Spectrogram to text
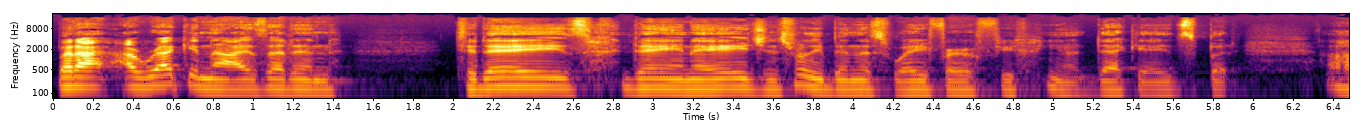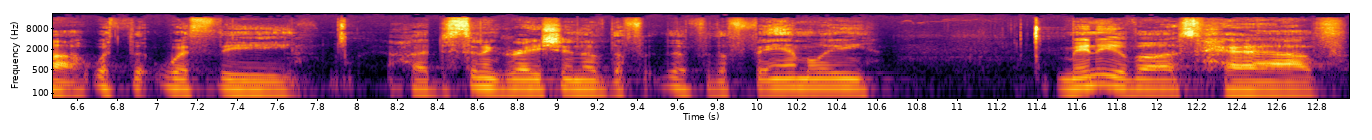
But I, I recognize that in today's day and age, and it's really been this way for a few you know, decades, but uh, with the, with the uh, disintegration of the, of the family, many of us have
